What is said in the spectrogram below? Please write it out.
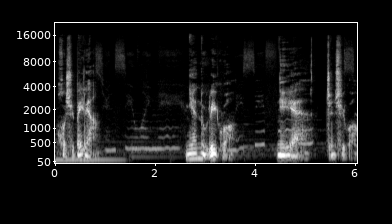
或许悲凉，你也努力过。你也争取过。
